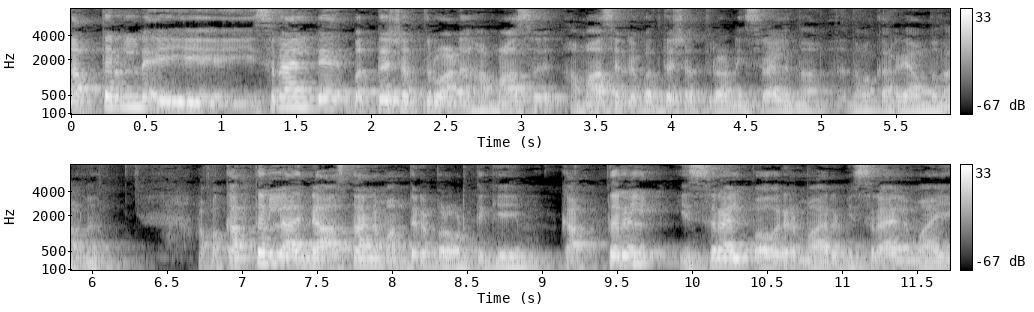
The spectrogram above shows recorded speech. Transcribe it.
ഖത്തറിന്റെ ഈ ഇസ്രായേലിന്റെ ബദ്ധശത്രുവാണ് ഹമാസ്. ഹമാസിന്റെ ബദ്ധശത്രുവാണ് ഇസ്രായേൽ എന്ന് നമുക്കറിയാവുന്നതാണ്. അപ്പൊ ഖത്തറിൽ അതിന്റെ ആസ്ഥാന മന്ദിരം പ്രവർത്തിക്കുകയും ഖത്തറിൽ ഇസ്രായേൽ പൗരന്മാരും ഇസ്രായേലുമായി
